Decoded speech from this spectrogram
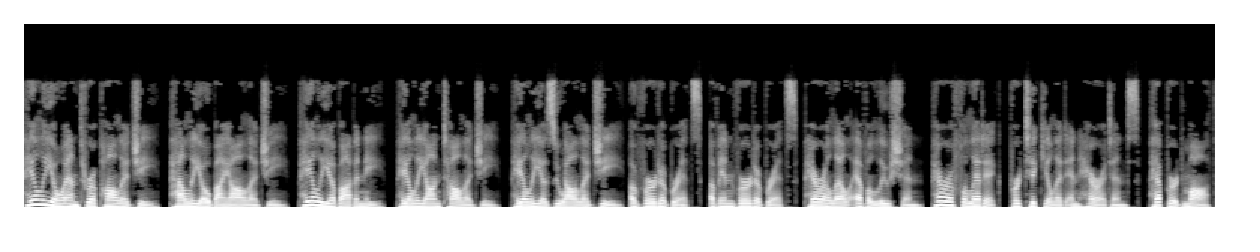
Paleoanthropology, paleobiology, paleobotany, paleontology, paleozoology of vertebrates, of invertebrates parallel evolution, paraphyletic, particulate inheritance, peppered moth,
